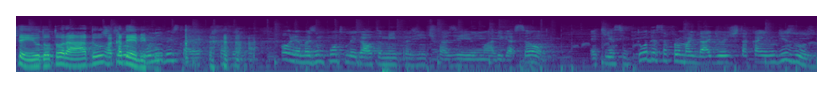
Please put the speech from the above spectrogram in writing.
têm o doutorado acadêmico. Universitário, é, acadêmico. Olha, mas um ponto legal também para a gente fazer uma ligação é que assim toda essa formalidade hoje está caindo em desuso.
